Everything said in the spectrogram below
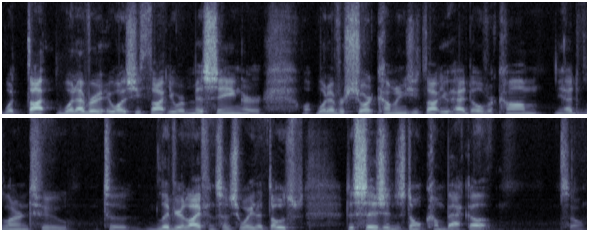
what thought, whatever it was you thought you were missing, or whatever shortcomings you thought you had to overcome. You had to learn to, to live your life in such a way that those decisions don't come back up. So.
